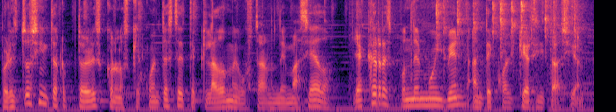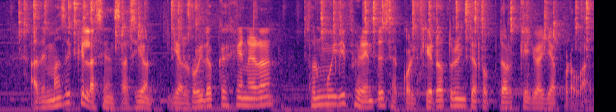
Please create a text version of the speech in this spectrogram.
Pero estos interruptores con los que cuenta este teclado me gustaron demasiado, ya que responden muy bien ante cualquier situación, además de que la sensación y el ruido que generan son muy diferentes a cualquier otro interruptor que yo haya probado.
